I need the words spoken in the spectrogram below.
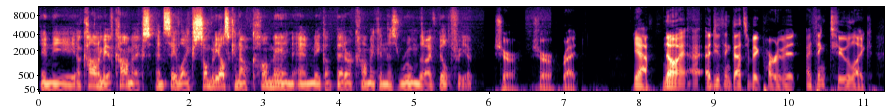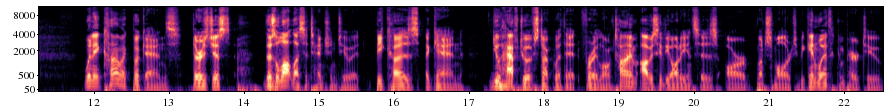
in the economy of comics and say like somebody else can now come in and make a better comic in this room that I've built for you. Sure, sure, right. Yeah, no, I I do think that's a big part of it. I think too, like when a comic book ends, there is just there's a lot less attention to it because again, you have to have stuck with it for a long time. Obviously, the audiences are much smaller to begin with compared to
